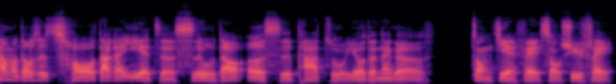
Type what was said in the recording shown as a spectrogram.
他们都是抽大概业者十五到二十趴左右的那个中介费、手续费，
